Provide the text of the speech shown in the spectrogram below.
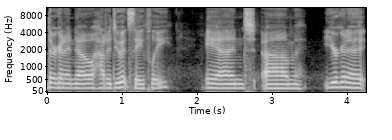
they're gonna know how to do it safely, and um, you're gonna.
